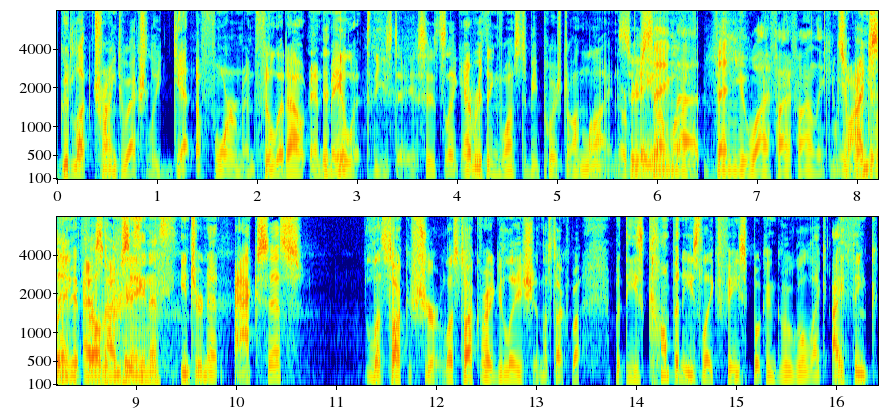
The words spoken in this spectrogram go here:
Good luck trying to actually get a form and fill it out and mail it these days. It's like everything wants to be pushed online. Or So you're saying online. that venue Wi-Fi finally can get So I'm saying, regulated for all the I'm craziness? internet access. Let's talk. Sure, let's talk regulation. Let's talk about. But these companies like Facebook and Google, like I think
